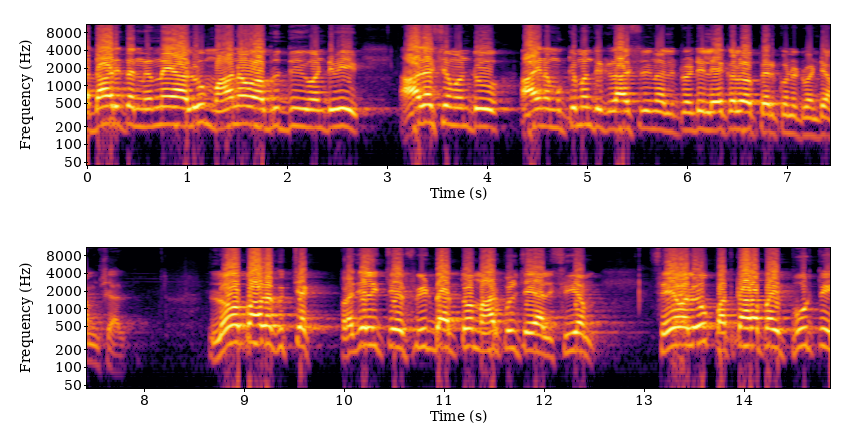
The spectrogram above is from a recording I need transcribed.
ఆధారిత నిర్ణయాలు మానవ అభివృద్ధి వంటివి ఆదర్శం అంటూ ఆయన ముఖ్యమంత్రికి రాసినటువంటి లేఖలో పేర్కొన్నటువంటి అంశాలు. లోపాలకు చెక్ ప్రజలిచ్చే ఫీడ్బ్యాక్తో మార్పులు చేయాలి సీఎం. సేవలు పథకాలపై పూర్తి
